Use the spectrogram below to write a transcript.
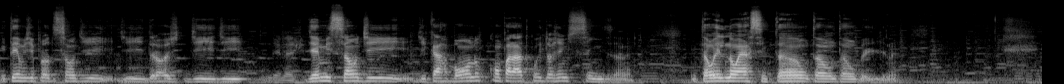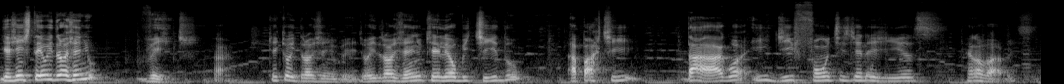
em termos de produção de, de, de, de, de emissão de, de carbono comparado com o hidrogênio cinza. Né? Então ele não é assim tão, tão, tão verde. Né? E a gente tem o hidrogênio verde. Tá? O que é o hidrogênio verde? O hidrogênio que ele é obtido a partir da água e de fontes de energias renováveis.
